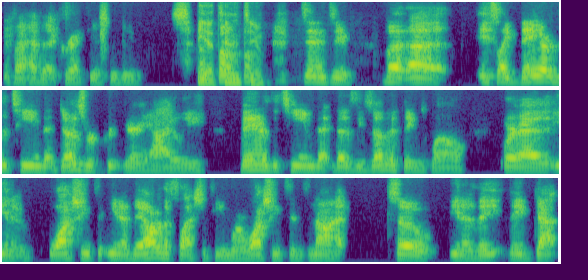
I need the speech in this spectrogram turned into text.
if I have that correct, yes, we do. So, yeah, ten and two. ten and two. but uh, it's like they are the team that does recruit very highly. They are the team that does these other things well. Whereas, you know, Washington, you know, they are the flashy team where Washington's not. So, you know, they, they've got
